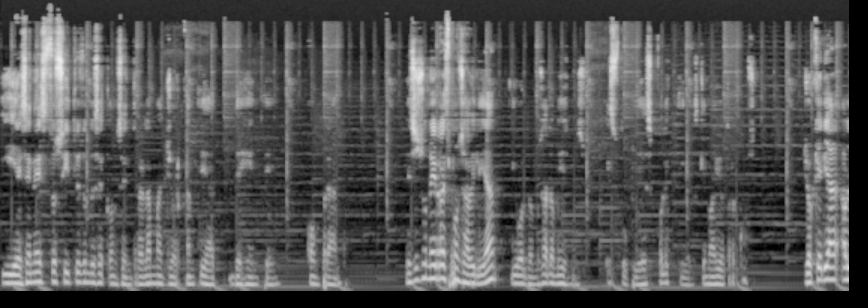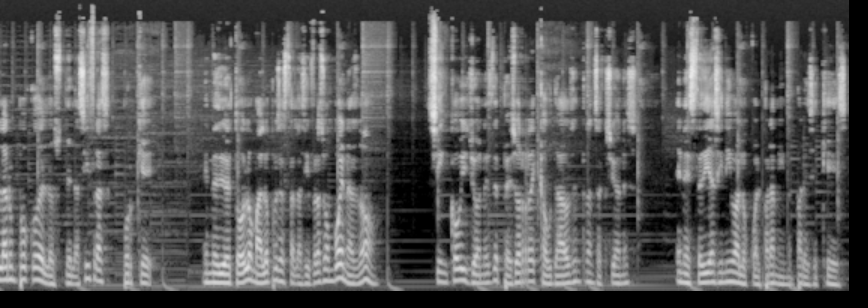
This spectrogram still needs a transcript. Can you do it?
Y es en estos sitios donde se concentra la mayor cantidad de gente comprando. Eso es una irresponsabilidad y volvemos a lo mismo, estupidez colectivas, que no hay otra cosa. Yo quería hablar un poco de, los, de las cifras, porque en medio de todo lo malo, pues hasta las cifras son buenas, ¿no? 5 billones de pesos recaudados en transacciones en este día sin IVA, lo cual para mí me parece que es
